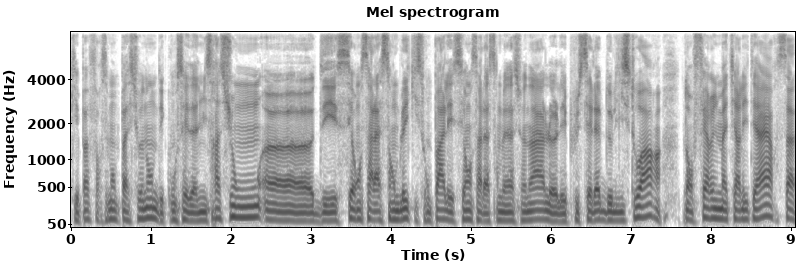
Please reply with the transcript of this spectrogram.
qui est pas forcément passionnante, des conseils d'administration, euh, des séances à l'Assemblée qui sont pas les séances à l'Assemblée nationale les plus célèbres de l'histoire, d'en faire une matière littéraire, ça,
